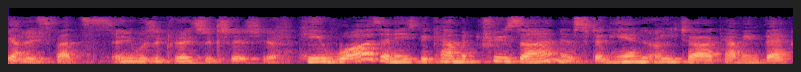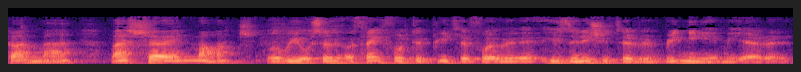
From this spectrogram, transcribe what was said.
Jan Smuts. And it was a great success, yeah. He was, and he's become a true Zionist. And he and Yeah. Peter are coming back on my, my show in March. Well, we also are thankful to Peter for his initiative in bringing him here, and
